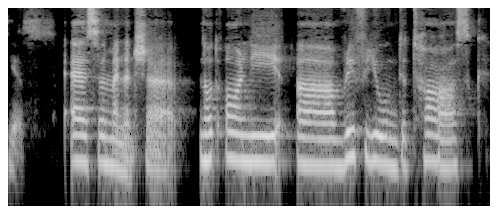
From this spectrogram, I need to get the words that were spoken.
Yes. As a manager, not only uh, reviewing the task,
